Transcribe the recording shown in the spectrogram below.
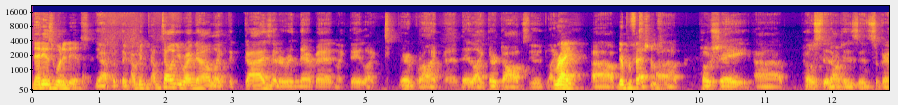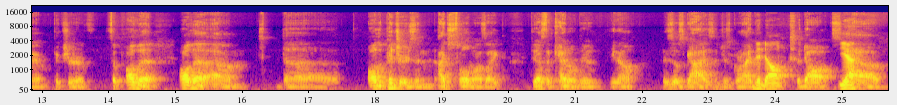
that is what it is. yeah, but the, I mean, I'm telling you right now, like the guys that are in there, man, like they like they're grind, man. They like they're dogs, dude. Like, right. Um, They're professionals. uh, Poche uh, posted on his Instagram picture of some, all the all the um, the all the pictures, and I just told him I was like, dude, that's the kennel, dude. You know, there's those guys that just grind the dogs. the dogs. Yeah. Um,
